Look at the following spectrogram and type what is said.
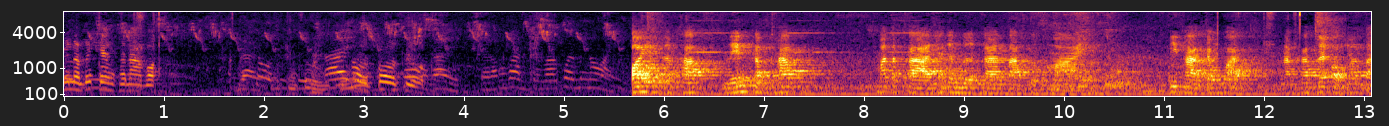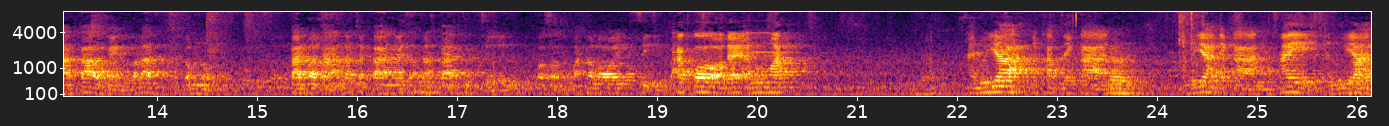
นี่นำไปแข่งสนามบ่โตโตสิร้อยนะครับเน้นกำชับมาตรการให้ดำเนินการตามกฎหมาย ที่ทางจังหวัดนะครับได้ออกมาตรา 9 แห่งพระราชกำหนด การประหารราชการในสถานการณ์ฉุกเฉินพศ2540ครับก็ได้อนุมัติอนุญาตนะครับในการอนุญาตในการให้อนุญาต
